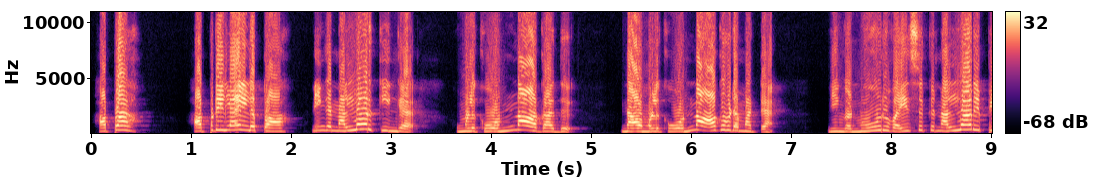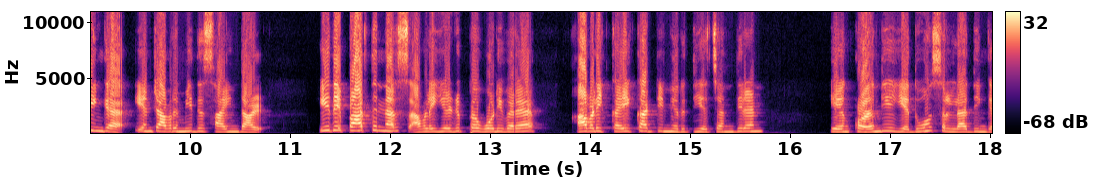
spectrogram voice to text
அப்பா அப்படிலாம் இல்லப்பா. நீங்க நல்லா இருக்கீங்க. உங்களுக்கு ஒன்னும் ஆகாது. நான் உங்களுக்கு ஒன்னும் ஆக விட மாட்டேன். நீங்க நூறு வயசுக்கு நல்லா இருப்பீங்க என்று அவர் மீது சாய்ந்தாள். இதை பார்த்து நர்ஸ் அவளை எழுப்ப ஓடிவர அவளை கை காட்டி நிறுத்திய சந்திரன் என் குழந்தைய எதுவும் சொல்லாதீங்க.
